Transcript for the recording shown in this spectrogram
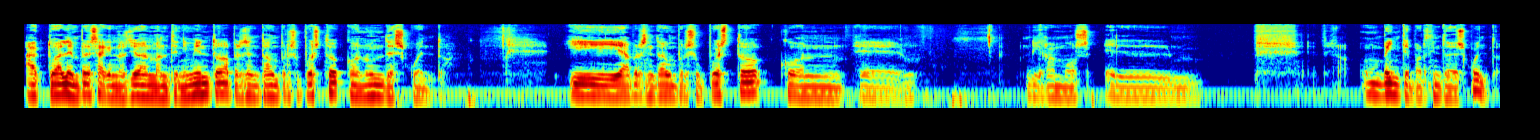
actual empresa que nos lleva en mantenimiento ha presentado un presupuesto con un descuento. Y ha presentado un presupuesto con, eh, digamos, el, un 20% de descuento.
